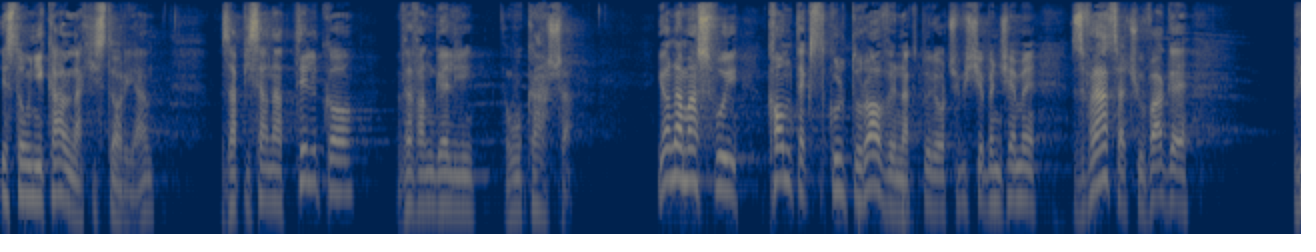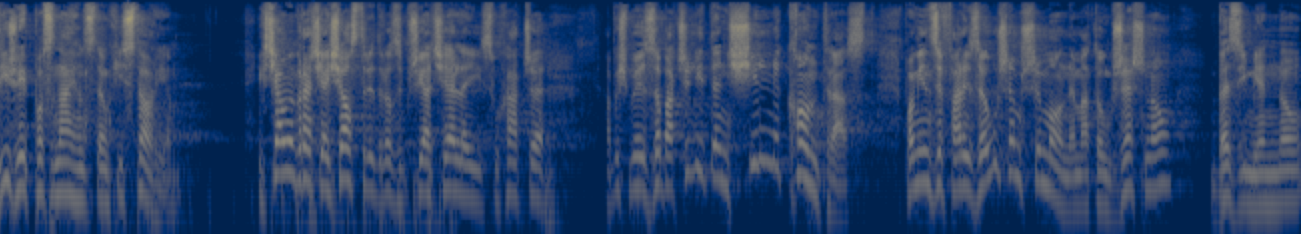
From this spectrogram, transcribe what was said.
Jest to unikalna historia, zapisana tylko w Ewangelii Łukasza. I ona ma swój kontekst kulturowy, na który oczywiście będziemy zwracać uwagę bliżej poznając tę historię. I chciałbym, bracia i siostry, drodzy przyjaciele i słuchacze, abyśmy zobaczyli ten silny kontrast pomiędzy faryzeuszem Szymonem a tą grzeszną, bezimienną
